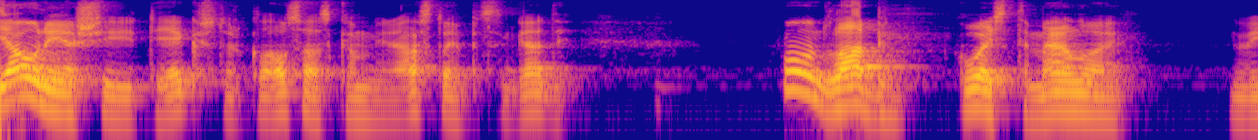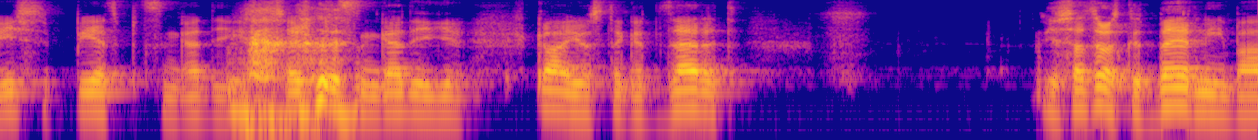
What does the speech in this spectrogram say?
jaunieši, tie, kas tur klausās, kam ir 18 gadi. Un labi, ko es te meloju? Visi 15 gadīgi, 16 gadīgi. Kā jūs tagad dzerat? Es atceros, ka bērnībā,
